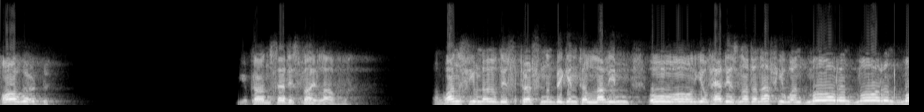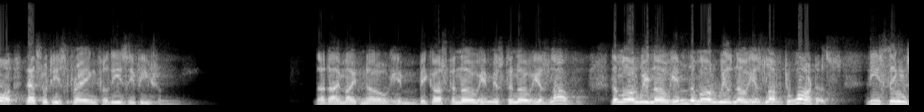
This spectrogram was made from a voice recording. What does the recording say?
forward. You can't satisfy love. Once you know this person and begin to love him, oh, all you've had is not enough. You want more and more and more. That's what he's praying for these Ephesians that I might know him, because to know him is to know his love. The more we know him, the more we'll know his love toward us. These things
